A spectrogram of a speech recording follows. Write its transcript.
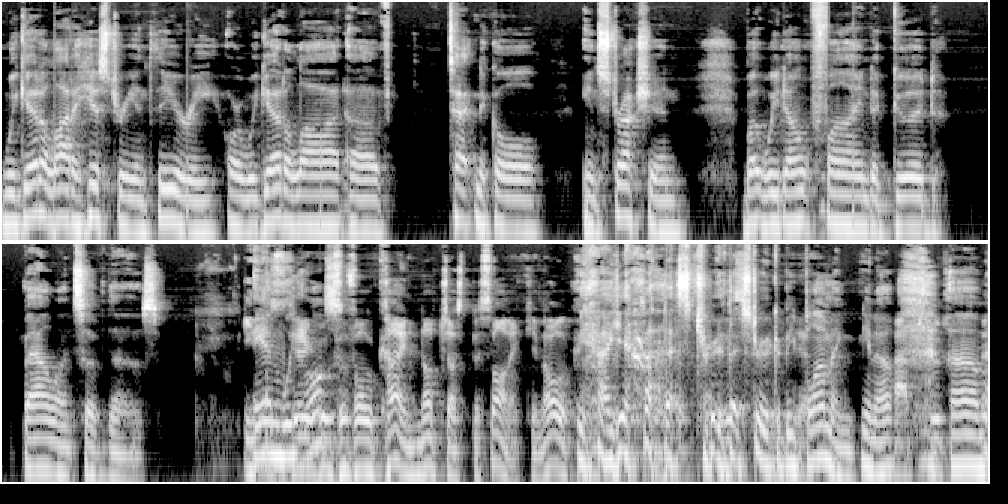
we get a lot of history and theory, or we get a lot of technical instruction, but we don't find a good balance of those. and we also of all kind, not just Masonic, in all. Yeah, yeah, that's true. That's true. It could be yeah. plumbing, you know. Absolutely. Um,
